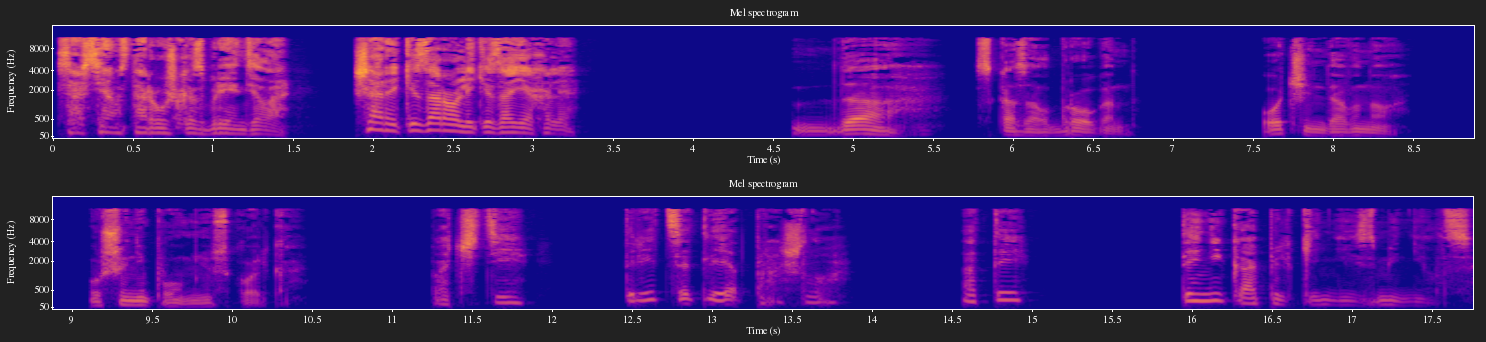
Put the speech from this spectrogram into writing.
совсем старушка сбрендила. Шарики за ролики заехали. Да, сказал Броган. Очень давно. Уж и не помню сколько. Почти тридцать лет прошло. А ты... ты ни капельки не изменился.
